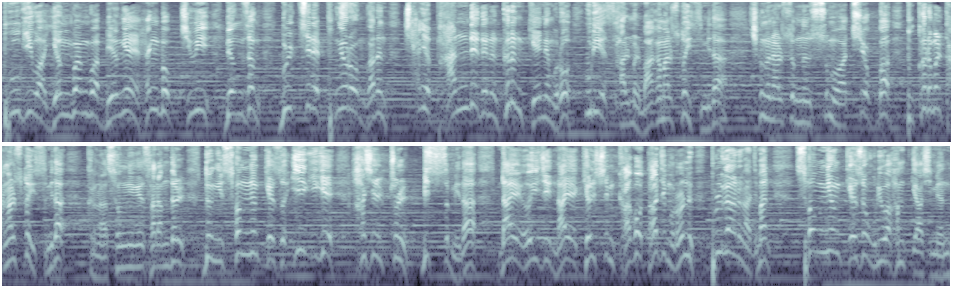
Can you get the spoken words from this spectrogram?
부귀와 영광과 명예, 행복, 지위, 명성, 물질의 풍요로움과는 전혀 반대되는 그런 개념으로 우리의 삶을 마감할 수도 있습니다. 형언할 수 없는 수모와 치욕과 부끄러움을 당할 수도 있습니다. 그러나 성령의 사람들 능히 성령께서 이기게 하실 줄 믿습니다. 나의 의지, 나의 결심, 각오, 다짐으로는 불가능하지만 성령께서 우리와 함께 하시면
